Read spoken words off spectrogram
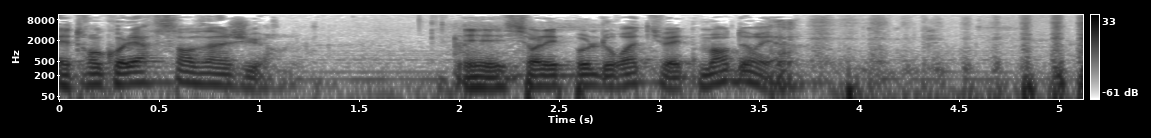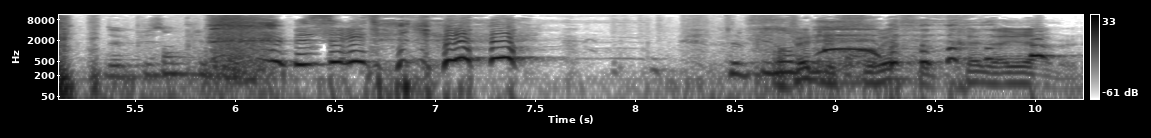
être en colère sans injure. Et sur l'épaule droite, tu vas être mort de rire. De plus en plus. Mais c'est ridicule. De plus En en fait, plus. le fourré, c'est très agréable.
